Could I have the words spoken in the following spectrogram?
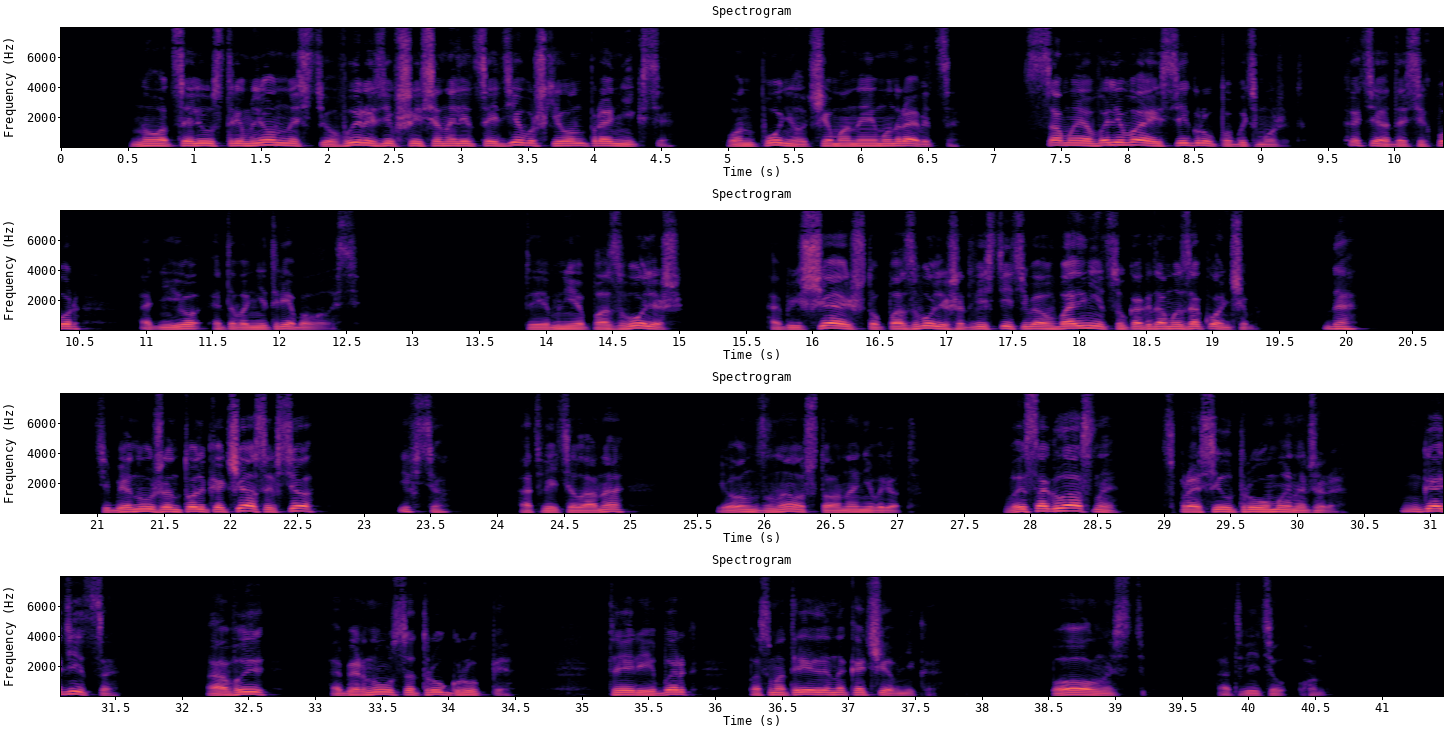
Но целеустремленностью, выразившейся на лице девушки, он проникся. Он понял, чем она ему нравится. Самая волевая из всей группы, быть может. Хотя до сих пор от нее этого не требовалось. «Ты мне позволишь? Обещаешь, что позволишь отвезти тебя в больницу, когда мы закончим?» «Да». «Тебе нужен только час, и все?» «И все», — ответила она, и он знал, что она не врет. «Вы согласны?» — спросил Тру менеджера. «Годится». «А вы?» — обернулся Тру группе. Терри и Берг посмотрели на кочевника. «Полностью», — ответил он.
